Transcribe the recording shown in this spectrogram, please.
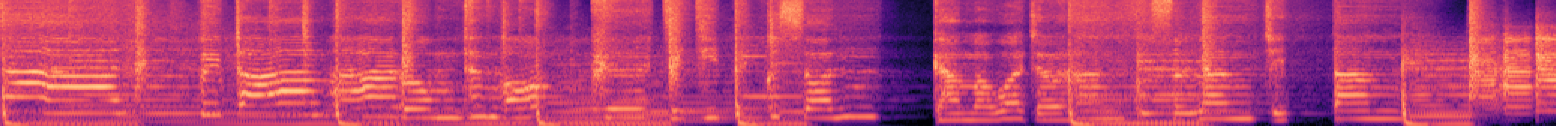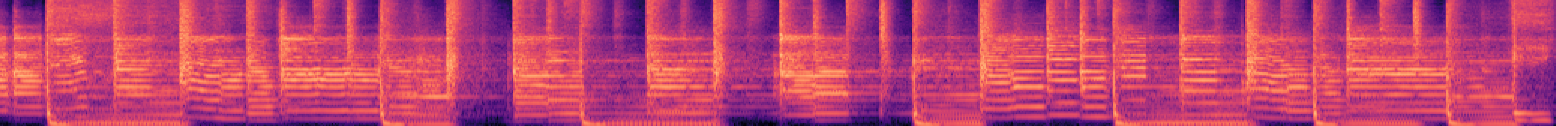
ซ่านไปตามอารมณ์ทั้งออกคือจิตที่เป็นกุศลกามว่าจะรังกุศลังจิตตังอีก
